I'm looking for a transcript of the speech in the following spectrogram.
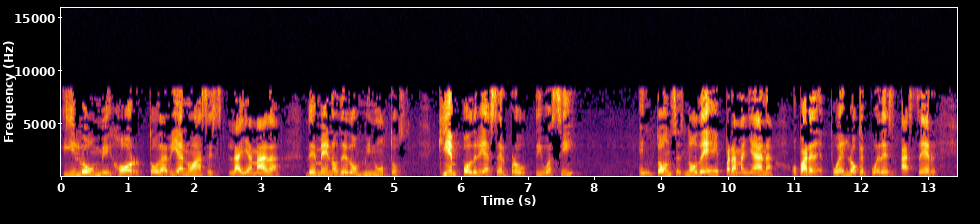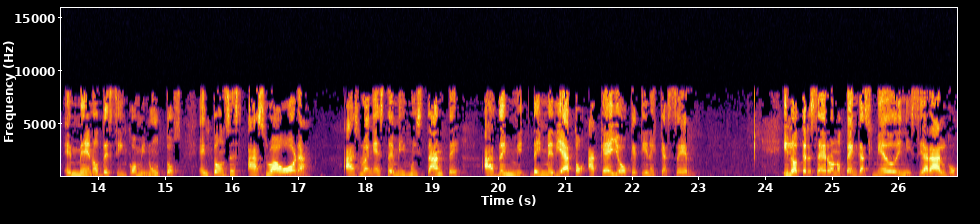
y lo mejor, todavía no haces la llamada de menos de dos minutos. ¿Quién podría ser productivo así? Entonces no dejes para mañana o para después lo que puedes hacer en menos de cinco minutos. Entonces hazlo ahora, hazlo en este mismo instante, haz de, de inmediato aquello que tienes que hacer. Y lo tercero, no tengas miedo de iniciar algo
